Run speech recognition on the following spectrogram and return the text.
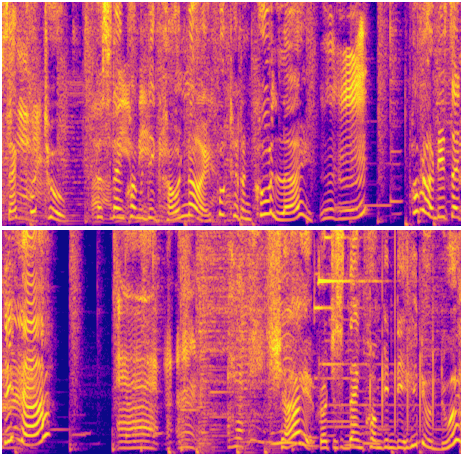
แซคพูดถูกเธอแสดงความยินดีกับเขาหน่อย พวกเธอทั้งคู่เลย พวกเราดีใจด้วยนะ ใช่ เราจะแสดงความยินดีให้ดูด้วย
